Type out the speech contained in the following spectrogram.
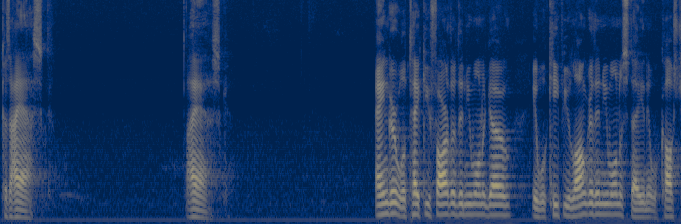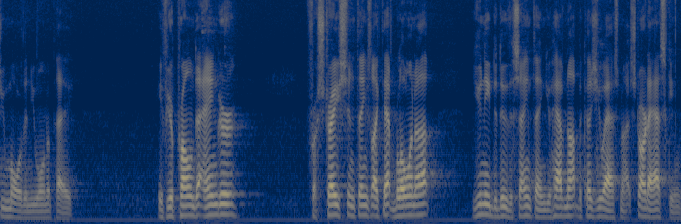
Because I asked. I ask. Anger will take you farther than you want to go, it will keep you longer than you want to stay, and it will cost you more than you want to pay. If you're prone to anger, frustration, things like that blowing up, you need to do the same thing. You have not because you ask not. Start asking.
